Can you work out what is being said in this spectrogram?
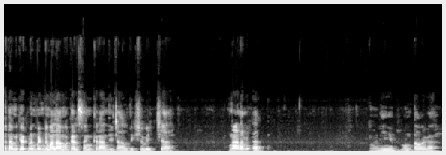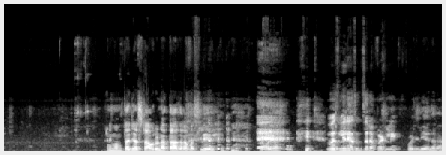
अनामिकाकडून पण तुम्हाला मकर संक्रांतीच्या हार्दिक शुभेच्छा. ना अनामिका? आणि ममता बघा. आणि ममता जस्ट आवरून आता जरा बसली बसले नाही अजून जरा पडले. पडली आहे जरा.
